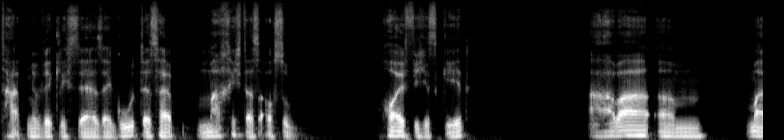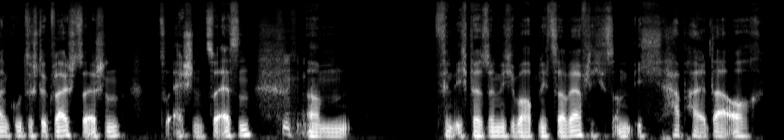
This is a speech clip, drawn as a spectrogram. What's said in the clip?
tat mir wirklich sehr, sehr gut. Deshalb mache ich das auch so häufig es geht. Aber ähm, mal ein gutes Stück Fleisch zu essen, zu essen, zu essen, ähm, finde ich persönlich überhaupt nichts Verwerfliches. Und ich habe halt da auch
